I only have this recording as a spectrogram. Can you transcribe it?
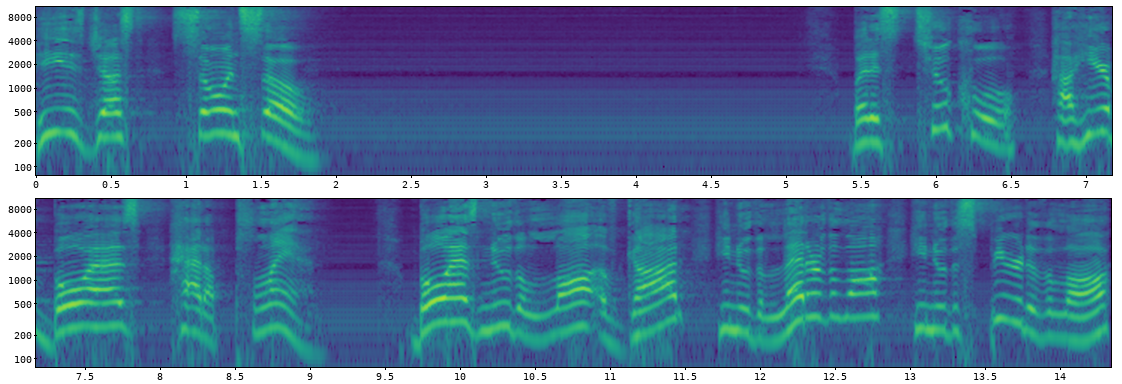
He is just so and so. But it's too cool how here Boaz had a plan. Boaz knew the law of God, he knew the letter of the law, he knew the spirit of the law,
